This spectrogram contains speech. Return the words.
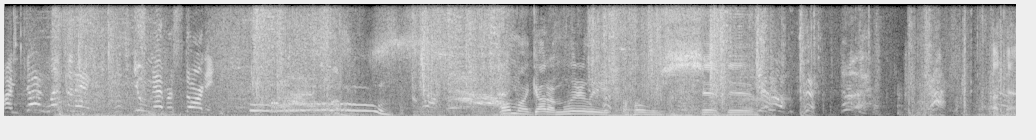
I'm done listening! You never started. Ooh. Oh my god, I'm literally. Holy shit, dude. Okay.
